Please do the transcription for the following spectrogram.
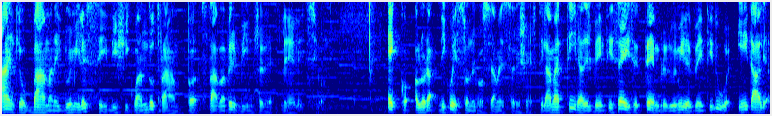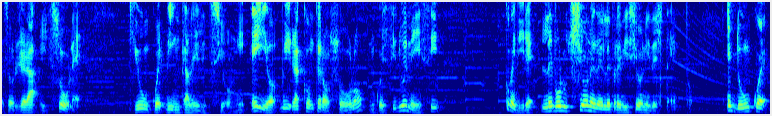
anche Obama nel 2016 quando Trump stava per vincere le elezioni. Ecco, allora di questo noi possiamo essere certi. La mattina del 26 settembre 2022 in Italia sorgerà il sole, chiunque vinca le elezioni, e io vi racconterò solo in questi due mesi, come dire, l'evoluzione delle previsioni del tempo. E dunque,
